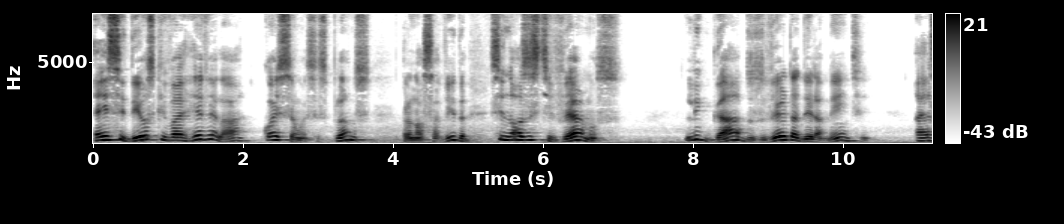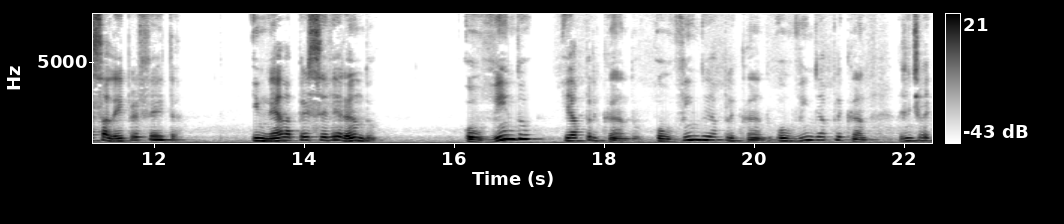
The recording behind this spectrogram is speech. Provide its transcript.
é esse Deus que vai revelar quais são esses planos para a nossa vida se nós estivermos ligados verdadeiramente a essa lei perfeita e nela perseverando, ouvindo e aplicando, ouvindo e aplicando, ouvindo e aplicando a gente vai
